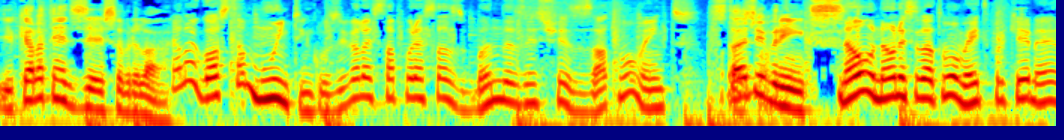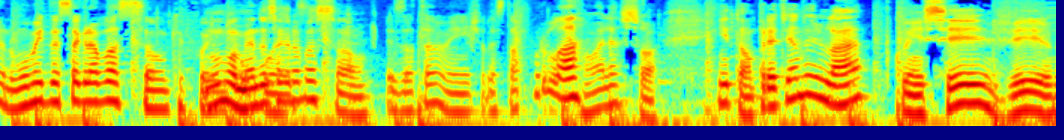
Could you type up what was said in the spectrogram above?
E o que ela tem a dizer sobre lá? Ela gosta muito. Inclusive, ela está por essas bandas neste exato momento. Está de brinks. Não, não nesse exato momento, porque, né, no momento dessa gravação que foi. No um momento dessa antes. gravação. Exatamente, ela está por lá. Olha só. Então, pretendo ir lá, conhecer, ver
